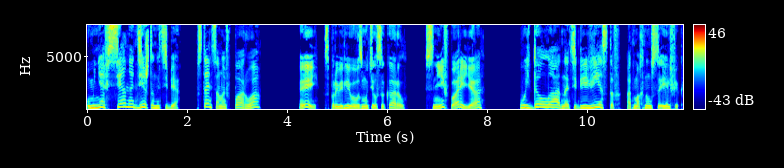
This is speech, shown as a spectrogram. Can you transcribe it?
у меня вся надежда на тебя. Встань со мной в пару, а?» «Эй!» — справедливо возмутился Карл. «С ней в паре я». «Ой, да ладно тебе, Вестов!» — отмахнулся эльфик.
